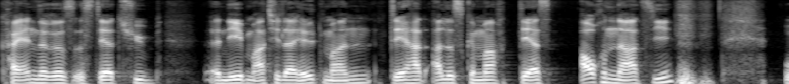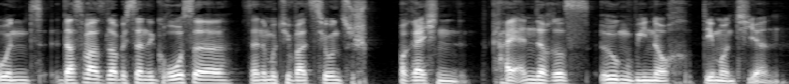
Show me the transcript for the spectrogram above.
Kai Enderes ist der Typ, äh, neben Attila Hildmann, der hat alles gemacht, der ist auch ein Nazi. Und das war, glaube ich, seine große, seine Motivation zu sprechen, Kai Enderes irgendwie noch demontieren.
